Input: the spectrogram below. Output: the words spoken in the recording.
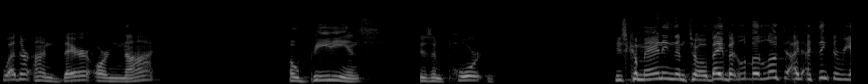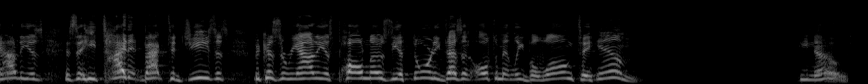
whether I'm there or not, obedience is important. He's commanding them to obey. But, but look, I, I, think the reality is, is that he tied it back to Jesus because the reality is Paul knows the authority doesn't ultimately belong to him. He knows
